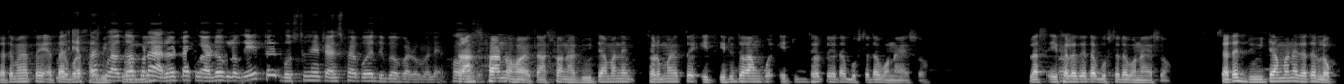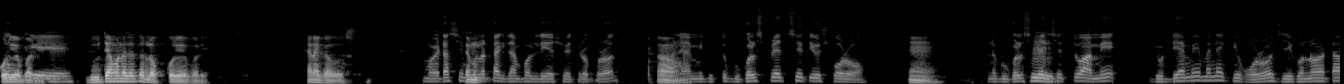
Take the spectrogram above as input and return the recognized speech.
যাতে মানে তই এটাৰ পৰা ক্লাউডৰ পৰা আৰু এটা ক্লাউডক লগাই তই বস্তুখিনি ট্ৰান্সফাৰ কৰি দিব পাৰো মানে। ট্ৰান্সফাৰ নহয় ট্ৰান্সফাৰ নহয়। দুইটা মানে ধৰ মানে তই এই- এইটোতো কাম কৰি এইটোত ধৰ তই এটা বস্তু এটা বনাই আছ। প্লাছ এইফালে। তই এটা বস্তু এটা বনাই আছ। যাতে দুইটা মানে যাতে লগ কৰিব পাৰি. দুইটা মানে যাতে লগ কৰিব পাৰি। সেনেকা বস্তু। মই এটা চিম্পল এটা এক্সাম্পল দি আছোঁ এইটোৰ ওপৰত। মানে আমি যিটো গুগল স্প্ৰেডশ্বীট ইউজ কৰোঁ। মানে গুগল স্প্ৰেডশ্বীটটো আমি যদি আমি মানে কি কৰোঁ যিকোনো এটা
